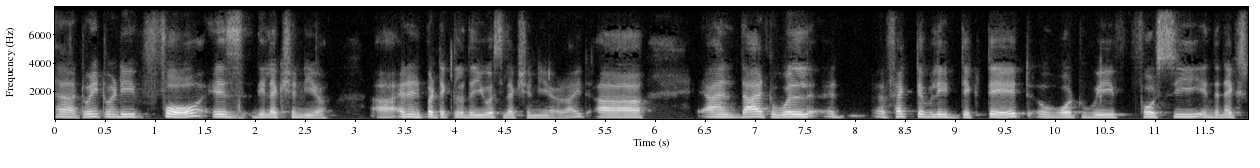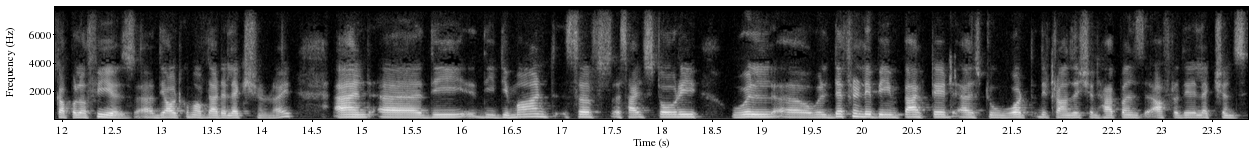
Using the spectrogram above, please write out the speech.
2024 is the election year, and in particular the US election year, right? And that will effectively dictate what we foresee in the next couple of years, uh, the outcome of that election, right? And uh, the the demand side story will uh, will definitely be impacted as to what the transition happens after the elections.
